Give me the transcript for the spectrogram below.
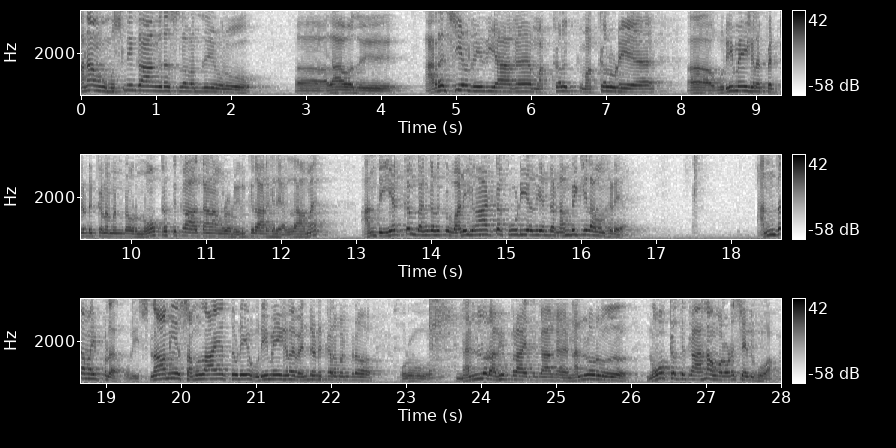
ஆனால் அவங்க முஸ்லீம் காங்கிரஸில் வந்து ஒரு அதாவது அரசியல் ரீதியாக மக்களுக்கு மக்களுடைய உரிமைகளை பெற்றெடுக்கணும் என்ற ஒரு நோக்கத்துக்காகத்தான் அவங்களோட இருக்கிறார்களே அல்லாமல் அந்த இயக்கம் தங்களுக்கு வழிகாட்டக்கூடியது என்ற நம்பிக்கையில் அவங்க கிடையாது. அந்த அமைப்பில் ஒரு இஸ்லாமிய சமுதாயத்துடைய உரிமைகளை வென்றெடுக்கணும் என்ற ஒரு நல்லொரு அபிப்பிராயத்துக்காக நல்லொரு நோக்கத்துக்காக அவங்களோட சேர்ந்து போவாங்க.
